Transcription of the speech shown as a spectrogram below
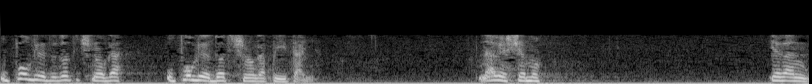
u pogledu dotičnoga u pogledu dotičnoga pitanja navešćemo jedan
